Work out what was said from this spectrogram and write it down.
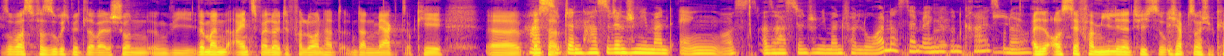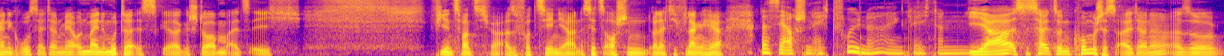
Sowas versuche ich mittlerweile schon irgendwie, wenn man ein, zwei Leute verloren hat und dann merkt, okay, äh, Hast besser. du denn, hast du denn schon jemand eng aus, also hast du denn schon jemanden verloren aus deinem engeren Kreis oder? Also aus der Familie natürlich so. Ich habe zum Beispiel keine Großeltern mehr und meine Mutter ist äh, gestorben, als ich 24 war, also vor zehn Jahren. Ist jetzt auch schon relativ lange her. Das ist ja auch schon echt früh, ne, eigentlich, dann. Ja, es ist halt so ein komisches Alter, ne? Also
